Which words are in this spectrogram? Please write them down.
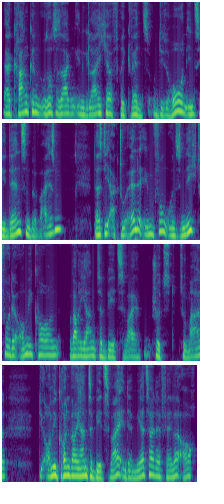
erkranken sozusagen in gleicher Frequenz. Und diese hohen Inzidenzen beweisen, dass die aktuelle Impfung uns nicht vor der Omikron-Variante B2 schützt. Zumal die Omikron-Variante B2 in der Mehrzahl der Fälle auch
